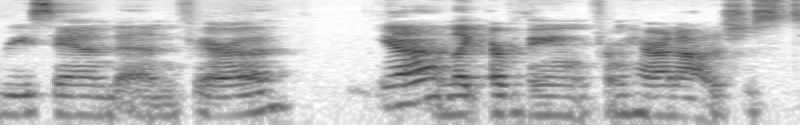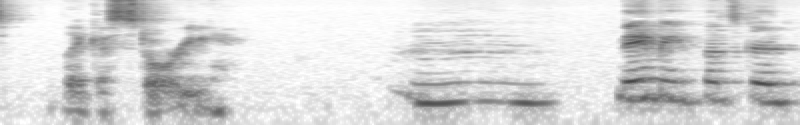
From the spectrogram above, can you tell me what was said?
Rhysand and Feyre, yeah. and like everything from here on out is just like a story. Mm, maybe that's good.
